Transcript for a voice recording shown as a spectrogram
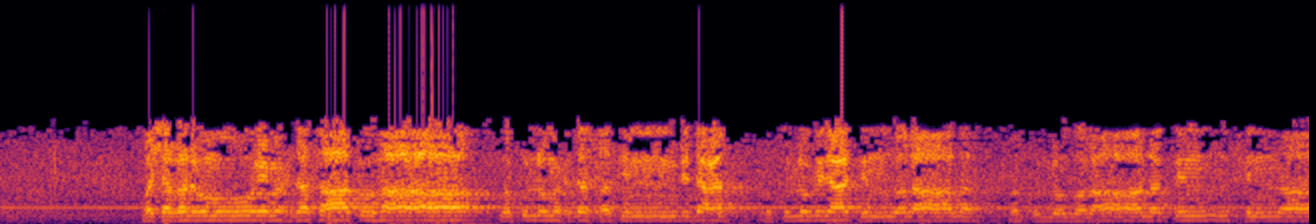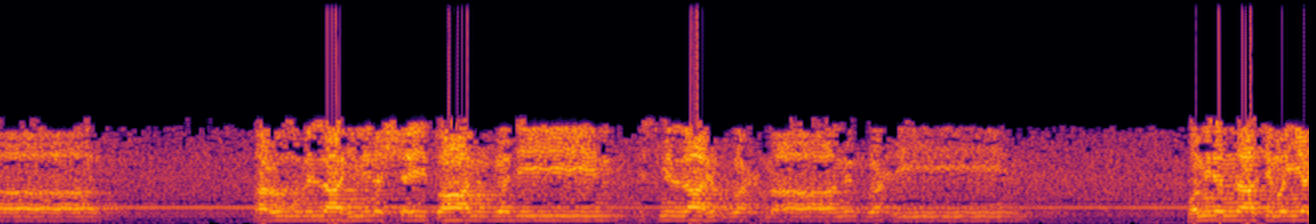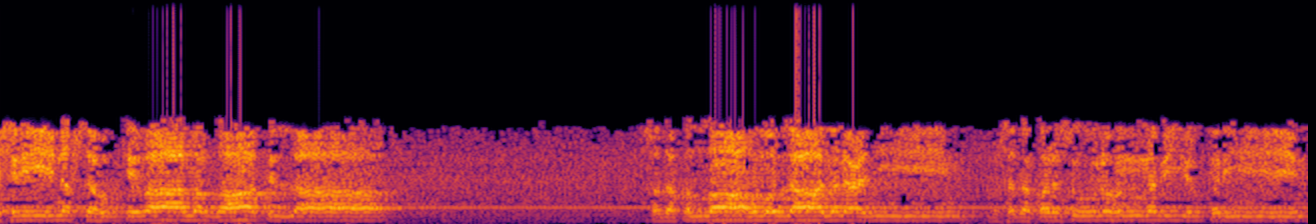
وشر الأمور محدثاتها وكل محدثة بدعة وكل بدعة ضلالة وكل ضلالة في النار. أعوذ بالله من الشيطان الرجيم. بسم الله الرحمن الرحيم. ومن الناس من يشري نفسه ابتغاء مرضات الله صدق الله مولانا العليم وصدق رسوله النبي الكريم.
